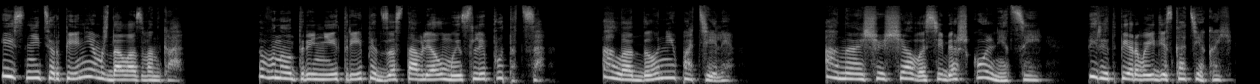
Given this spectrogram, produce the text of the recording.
и с нетерпением ждала звонка. Внутренний трепет заставлял мысли путаться, а ладони потели. Она ощущала себя школьницей перед первой дискотекой,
